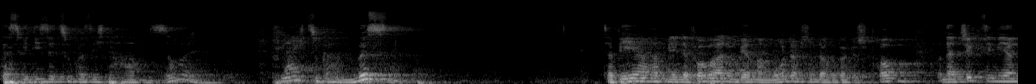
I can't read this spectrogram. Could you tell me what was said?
dass wir diese Zuversicht haben sollen. Vielleicht sogar müssen. Tabea hat mir in der Vorbereitung, wir haben am Montag schon darüber gesprochen, und dann schickt sie mir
